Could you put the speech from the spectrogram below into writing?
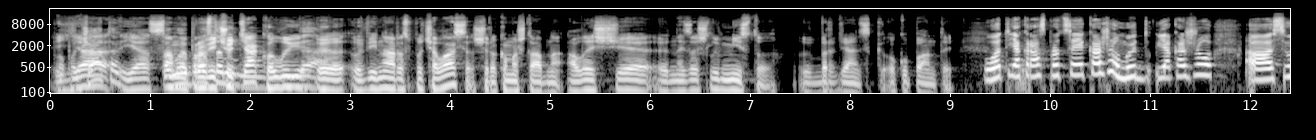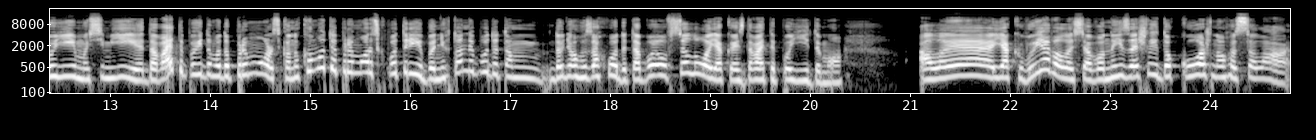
про Я, початок, я саме про просто, відчуття, коли да. е, війна розпочалася широкомасштабна, але ще е, не зайшли в місто Бердянськ окупанти. От якраз про це я кажу. Ми я кажу а, своїм сім'ї: давайте поїдемо до Приморська. Ну кому ти Приморськ потрібен? Ніхто не буде там до нього заходити, або в село якесь, давайте поїдемо. Але як виявилося, вони зайшли до кожного села,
